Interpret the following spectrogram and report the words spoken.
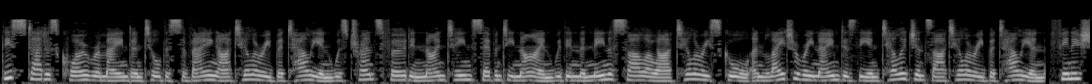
This status quo remained until the Surveying Artillery Battalion was transferred in 1979 within the Niinisalo Artillery School and later renamed as the Intelligence Artillery Battalion Finnish,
